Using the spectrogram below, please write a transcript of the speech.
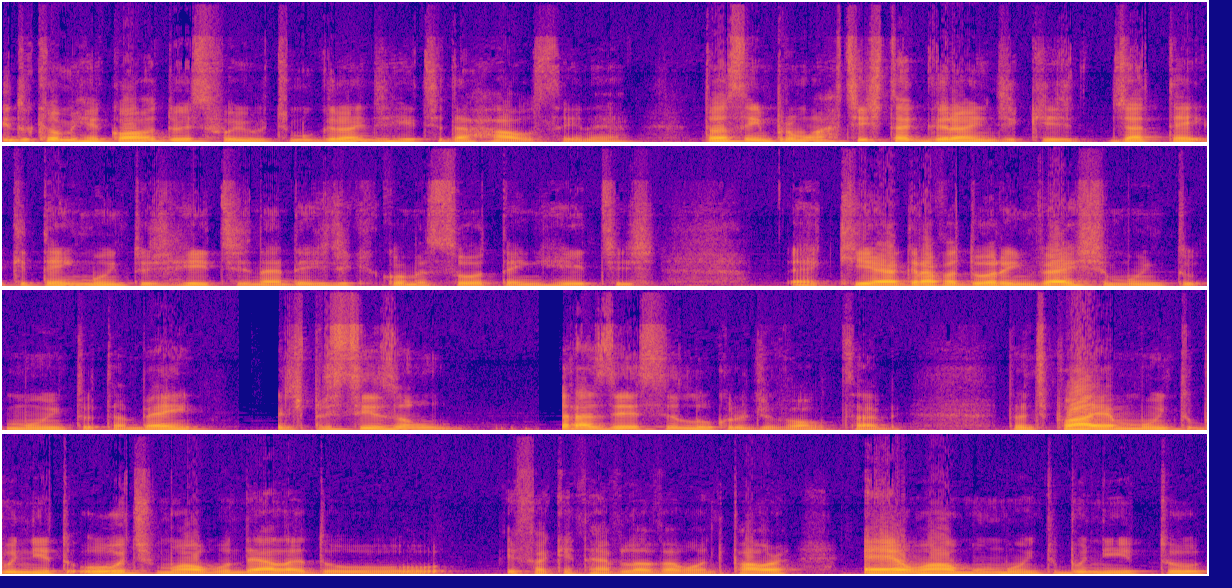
E do que eu me recordo, esse foi o último grande hit da House, né? Então, assim, para um artista grande que já tem, que tem muitos hits, né? Desde que começou, tem hits, é, que a gravadora investe muito, muito também, eles precisam trazer esse lucro de volta, sabe? Então, tipo, ah, é muito bonito. O último álbum dela, do If I Can't Have Love, I Want Power, é um álbum muito bonito,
